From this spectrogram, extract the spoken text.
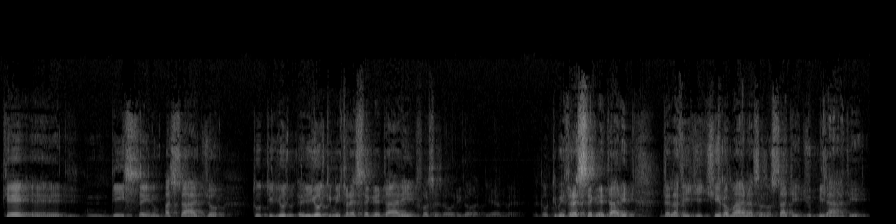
che eh, disse in un passaggio tutti gli, ult- gli, ultimi tre segretari, forse te lo ricordi, vabbè, gli ultimi tre segretari della FIGC romana sono stati giubilati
